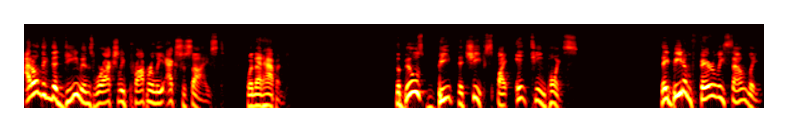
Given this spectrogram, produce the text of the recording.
I don't think the demons were actually properly exercised when that happened. The Bills beat the Chiefs by 18 points. They beat them fairly soundly.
